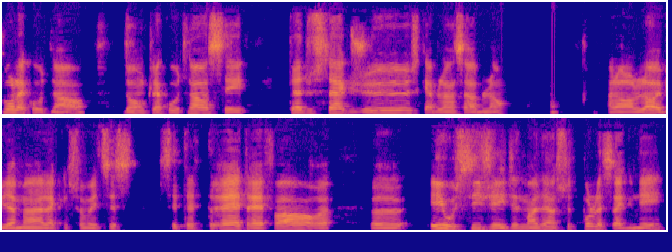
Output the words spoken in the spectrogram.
pour la Côte-Nord. Donc, la Côte-Nord, c'est Tadoussac jusqu'à Blanc-Sablon. Alors là, évidemment, la question métisse, c'était très, très fort. Euh, et aussi, j'ai été demandé ensuite pour le Saguenay,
